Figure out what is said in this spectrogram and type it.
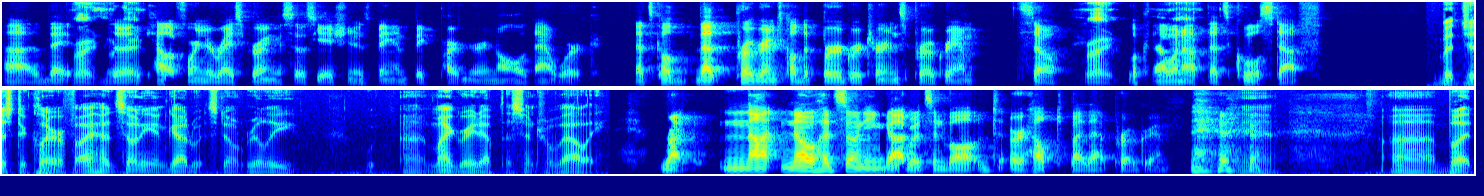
Uh, that right, the okay. California Rice Growing Association has been a big partner in all of that work. That's called that program is called the Bird Returns Program. So right. look that one up. That's cool stuff. But just to clarify, Hudsonian godwits don't really uh, migrate up the Central Valley. Right. Not no Hudsonian godwits involved or helped by that program. yeah. Uh, but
